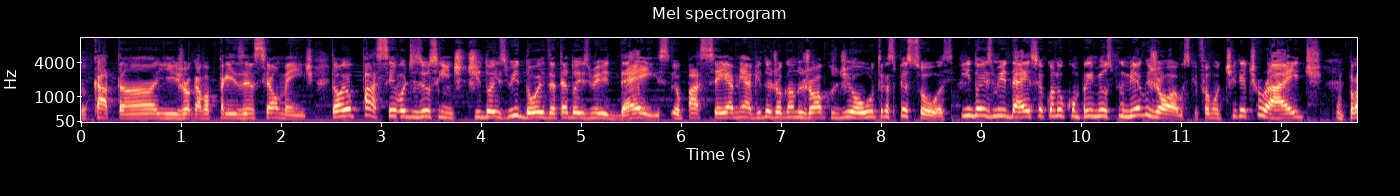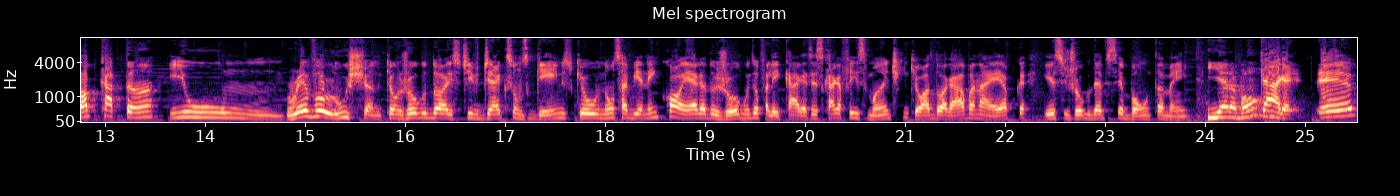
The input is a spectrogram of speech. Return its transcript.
o Catan e jogava presencialmente. Então eu passei, vou dizer o seguinte, de 2002 até 2010, eu passei a minha vida jogando jogos de outras pessoas. E em 2010 foi quando eu comprei meus primeiros jogos, que foram o Ticket Ride, o próprio Catan e o Revolution, que é um jogo do Steve Jackson's Games, que eu não sabia nem qual era do jogo, mas eu falei, cara, esse cara fez Munchkin, que eu adorava na época, esse jogo deve ser bom também. E era bom? Cara, é,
